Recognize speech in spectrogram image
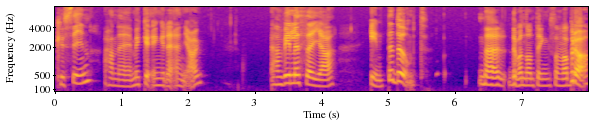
kusin, han är mycket yngre än jag. Han ville säga inte dumt när det var någonting som var bra.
